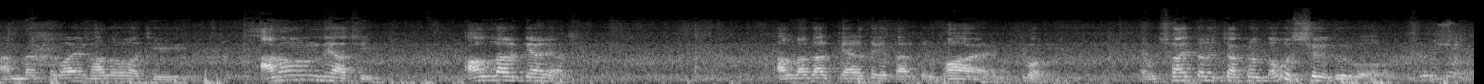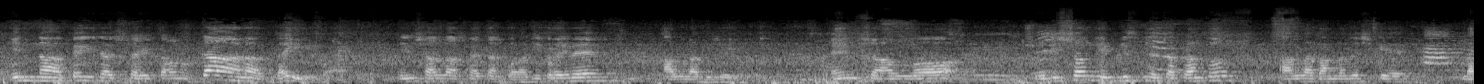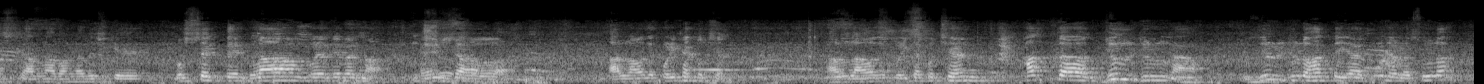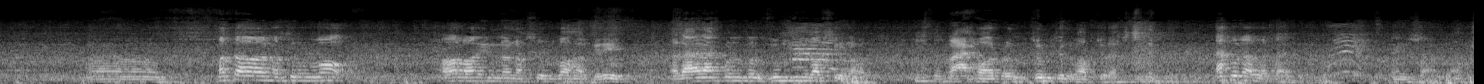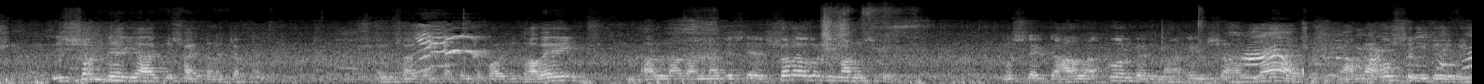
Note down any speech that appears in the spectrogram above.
আমরা সবাই ভালো আছি আনন্দে আছি আল্লাহর কেয়ারে আছি। আল্লাহ তার কেয়ারে থেকে তার কোনো ভয় কি বল? এবং শয়তানের চক্রান্ত অবশ্যই দুর্বল। ইন্না পেইদা শয়তান কানা দাইফা ইনশাআল্লাহ শয়তান পরাজিত হইবে, আল্লাহ বিজয়ী ইনশাআল্লাহ। নিঃসন্দেহে ইবলিসের চক্রান্ত, আল্লাহ বাংলাদেশকে, লাস্টে আল্লাহ বাংলাদেশকে মুশেকদের গোলাম করে দেবেন না। ইনশাআল্লাহ। আল্লাহ আমাদের পরীক্ষা করছেন। আল্লাহ আমাদের পরীক্ষা করছেন, হাত্তা জুল জুল না জুল জুল হাত্তা ইয়াকুল রসুলা মাতা নাসরুল্লাহ। রায় ছিল না আসছে। এখন আল্লাহ ইনশাআল্লাহ। ইহা শয়তান চক্রান্ত পরাজিত হবেই। আল্লাহ বাংলাদেশের ষোলো কোটি মানুষকে মুসলিমকে হাওলা করবেন না, ইনশাআল্লাহ। আমরা অবশ্যই বিজয়ী হই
